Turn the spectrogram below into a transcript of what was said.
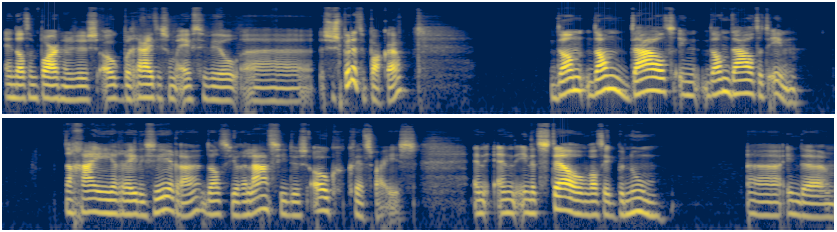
En dat een partner dus ook bereid is om eventueel uh, zijn spullen te pakken. dan, dan, daalt in, dan daalt het in. Dan ga je je realiseren dat je relatie dus ook kwetsbaar is. En, en in het stijl wat ik benoem uh, in de,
